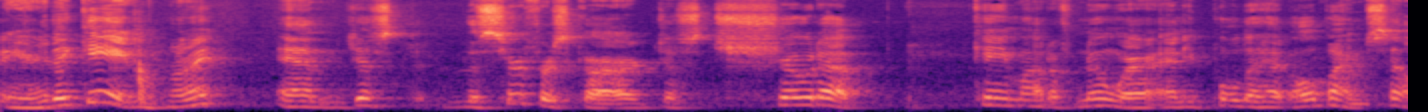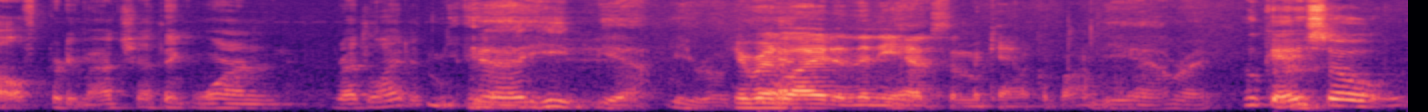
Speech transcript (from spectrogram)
here they came, right? And just the surfer's car just showed up, came out of nowhere, and he pulled ahead all by himself, pretty much. I think Warren red lighted. Yeah, he yeah, he wrote He red light and then he had some mechanical problem. Yeah, right. Okay, so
